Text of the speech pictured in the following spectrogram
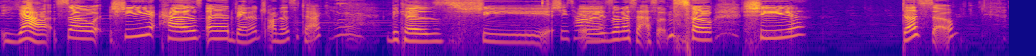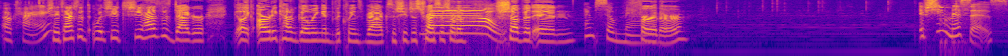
yeah. So she has an advantage on this attack because she She's hot. is an assassin. So she does so. Okay. She attacks with she she has this dagger like already kind of going into the queen's back, so she just tries to sort of shove it in I'm so mad. further. If she misses,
